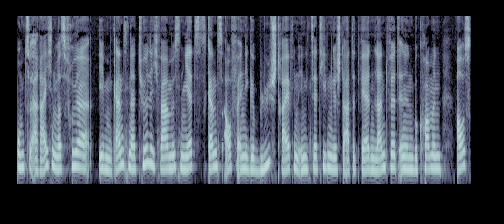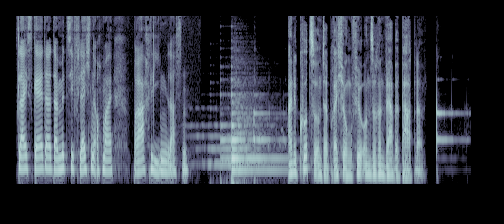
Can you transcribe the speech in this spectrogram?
Um zu erreichen, was früher eben ganz natürlich war, müssen jetzt ganz aufwendige Blühstreifeninitiativen gestartet werden. Landwirtinnen bekommen Ausgleichsgelder, damit sie Flächen auch mal brach liegen lassen. Eine kurze Unterbrechung für unseren Werbepartner.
